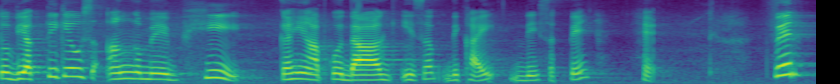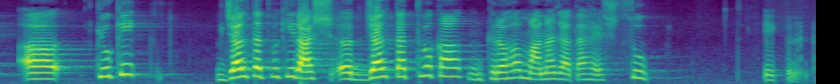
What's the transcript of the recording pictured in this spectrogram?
तो व्यक्ति के उस अंग में भी कहीं आपको दाग ये सब दिखाई दे सकते हैं। फिर आ, क्योंकि जल तत्व की राशि जल तत्व का ग्रह माना जाता है। सु, एक मिनट।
